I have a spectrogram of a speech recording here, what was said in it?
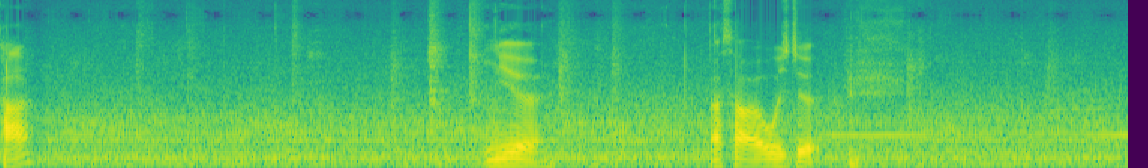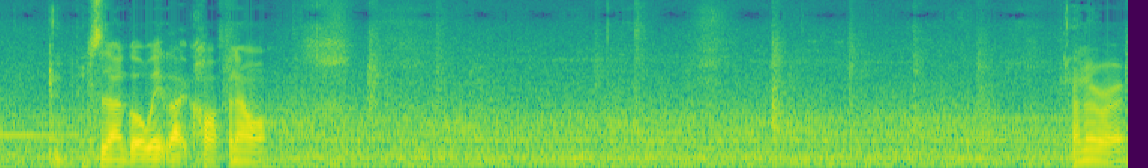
Huh? Yeah. That's how I always do it. So then I gotta wait like half an hour. I know, right?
